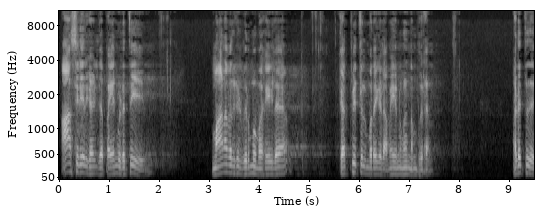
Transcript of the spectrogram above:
ஆசிரியர்கள் இதை பயன்படுத்தி மாணவர்கள் விரும்பும் வகையில் கற்பித்தல் முறைகள் அமையணும்னு நம்புகிறேன். அடுத்தது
